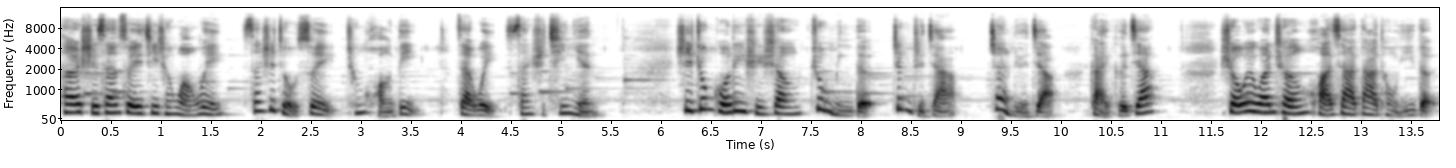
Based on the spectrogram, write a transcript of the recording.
他十三岁继承王位，三十九岁称皇帝，在位三十七年。是中国历史上著名的政治家、战略家、改革家，首位完成华夏大统一的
